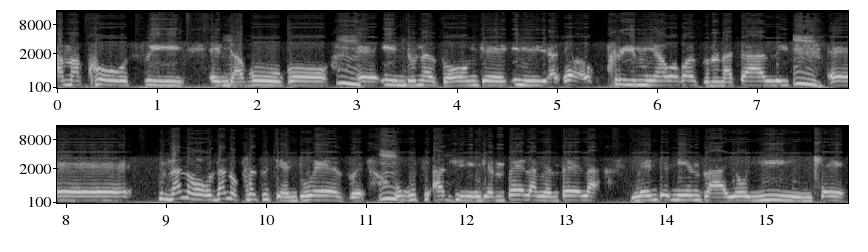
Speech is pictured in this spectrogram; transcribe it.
amakhosi endabuko eh induna zonke i premier wakwaZulu Natal eh nano nano president wezwe ukuthi athi ngempela ngempela lento eniyenzayo yinhle.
